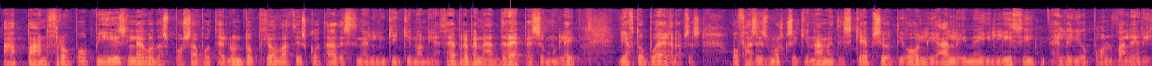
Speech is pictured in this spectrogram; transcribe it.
απανθρωποποιείς λέγοντας πως αποτελούν το πιο βαθύ σκοτάδι στην ελληνική κοινωνία. Θα έπρεπε να ντρέπεσαι μου λέει για αυτό που έγραψες. Ο φασισμός ξεκινά με τη σκέψη ότι όλοι οι άλλοι είναι ηλίθιοι έλεγε ο Πολ Βαλερή.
